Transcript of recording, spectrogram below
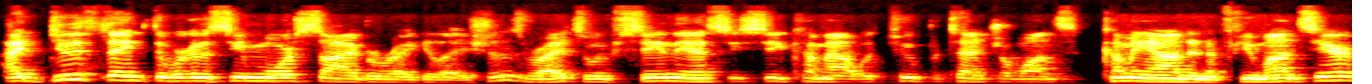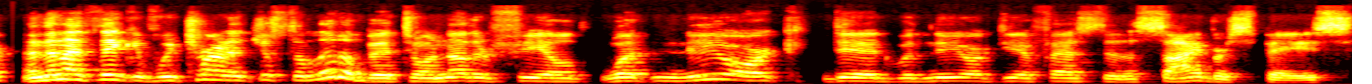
I do think that we're going to see more cyber regulations, right? So we've seen the SEC come out with two potential ones coming out in a few months here. And then I think if we turn it just a little bit to another field, what New York did with New York DFS to the cyberspace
